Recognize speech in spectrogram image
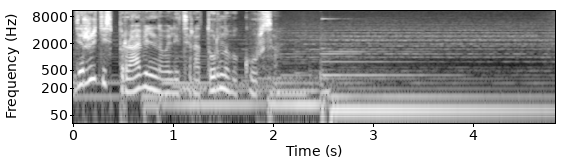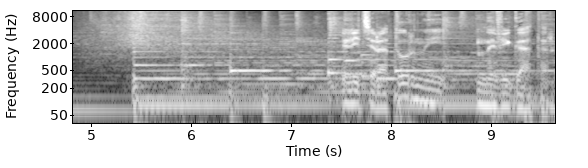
Держитесь правильного литературного курса. Литературный навигатор.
